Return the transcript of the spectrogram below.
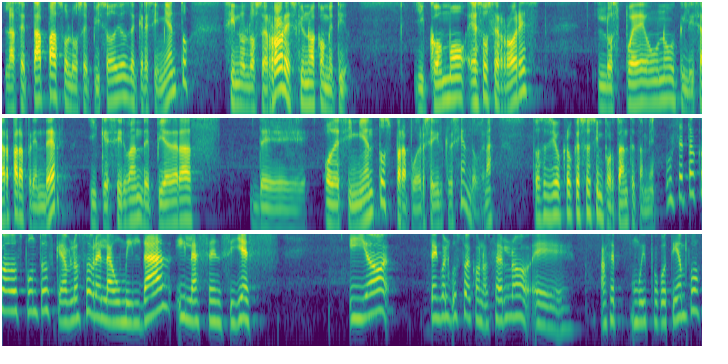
las etapas o los episodios de crecimiento, sino los errores que uno ha cometido y cómo esos errores los puede uno utilizar para aprender y que sirvan de piedras de, o de cimientos para poder seguir creciendo, ¿verdad? Entonces yo creo que eso es importante también. Usted tocó dos puntos que habló sobre la humildad y la sencillez. Y yo tengo el gusto de conocerlo eh, hace muy poco tiempo,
